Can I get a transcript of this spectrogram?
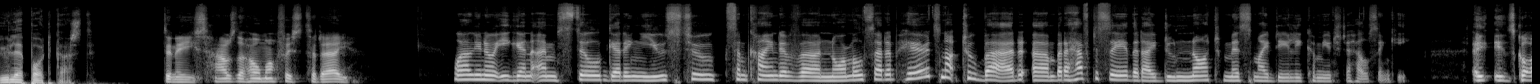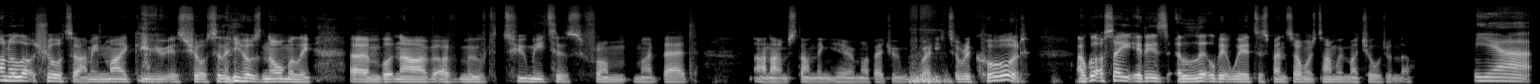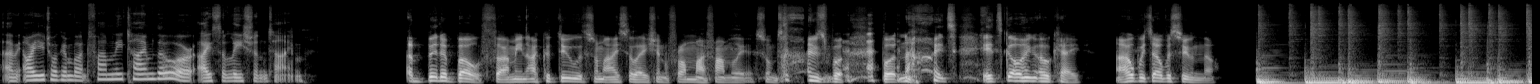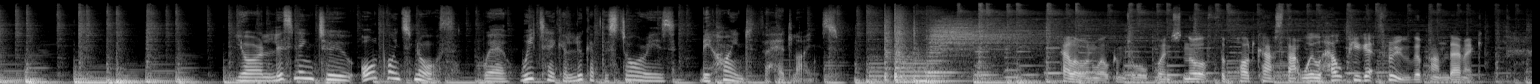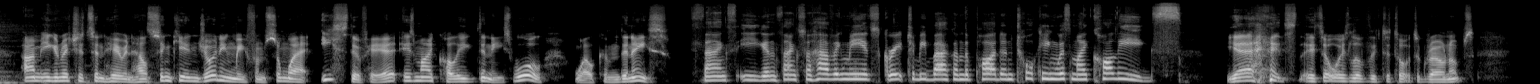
Yle Podcast. Denise, how's the home office today? Well, you know, Egan, I'm still getting used to some kind of uh, normal setup here. It's not too bad, um, but I have to say that I do not miss my daily commute to Helsinki. It, it's gotten a lot shorter. I mean, my commute is shorter than yours normally, um, but now I've, I've moved two meters from my bed and I'm standing here in my bedroom ready to record. I've got to say, it is a little bit weird to spend so much time with my children, though. Yeah. I mean, are you talking about family time, though, or isolation time? A bit of both. I mean, I could do with some isolation from my family sometimes, but but no, it's it's going okay. I hope it's over soon, though. You're listening to All Points North, where we take a look at the stories behind the headlines. Hello and welcome to All Points North, the podcast that will help you get through the pandemic. I'm Egan Richardson here in Helsinki, and joining me from somewhere east of here is my colleague Denise Wall. Welcome, Denise. Thanks, Egan. Thanks for having me. It's great to be back on the pod and talking with my colleagues. Yeah, it's it's always lovely to talk to grown-ups.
